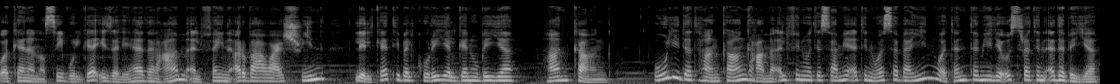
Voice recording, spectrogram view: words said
وكان نصيب الجائزة لهذا العام 2024 للكاتبة الكورية الجنوبية هان كانغ. ولدت هان كانغ عام 1970 وتنتمي لأسرة أدبية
